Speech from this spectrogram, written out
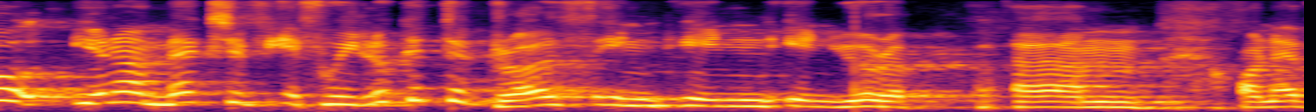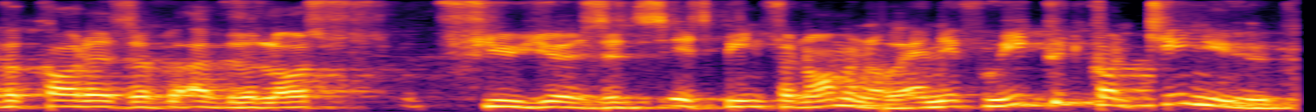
Well, you know, Max, if, if we look at the growth in, in, in Europe um, on avocados over, over, the last few years, it's, it's been phenomenal. And if we could continue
